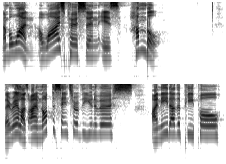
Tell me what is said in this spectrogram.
Number one, a wise person is humble. They realize I am not the center of the universe. I need other people,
